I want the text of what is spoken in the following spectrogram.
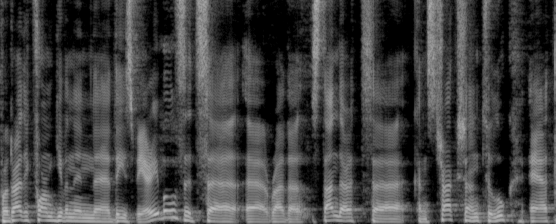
quadratic form given in uh, these variables. It's a, a rather standard uh, construction to look at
